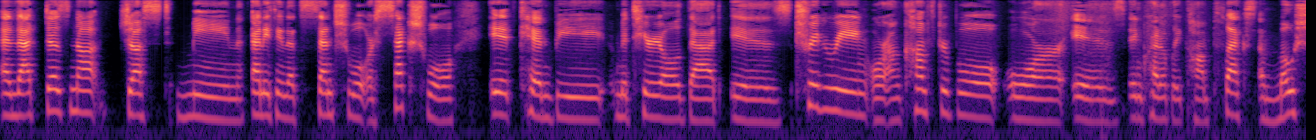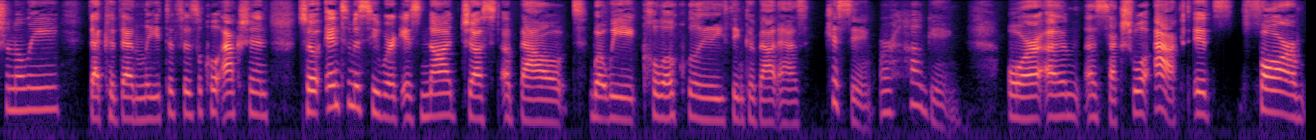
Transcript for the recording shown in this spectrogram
And that does not just mean anything that's sensual or sexual. It can be material that is triggering or uncomfortable or is incredibly complex emotionally that could then lead to physical action. So intimacy work is not just about what we colloquially think about as kissing or hugging or a sexual act. It's far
